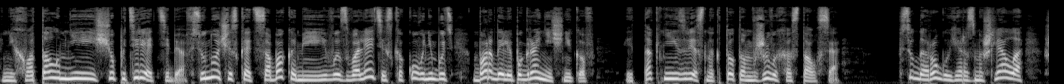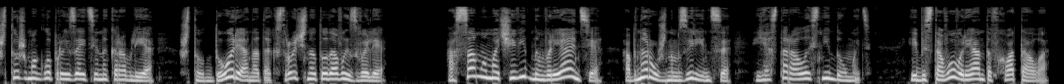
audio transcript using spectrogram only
Не хватало мне еще потерять тебя, всю ночь искать с собаками и вызволять из какого-нибудь борделя пограничников. И так неизвестно, кто там в живых остался. Всю дорогу я размышляла, что же могло произойти на корабле, что Дориана так срочно туда вызвали. О самом очевидном варианте, обнаруженном зверинце, я старалась не думать. И без того вариантов хватало.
